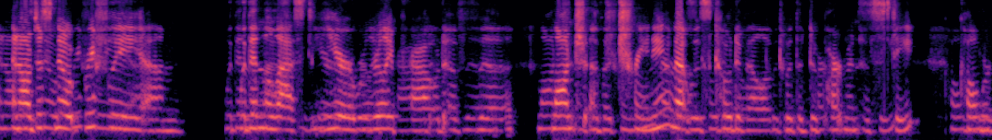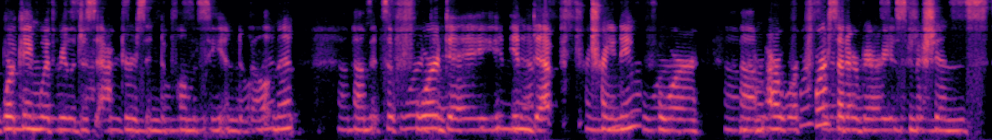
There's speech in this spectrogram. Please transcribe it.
And I'll just note briefly, um, within the last year, we're really proud of the launch of a training that was co-developed with the Department of State called Working with Religious Actors in Diplomacy and Development. Um, it's a four-day in-depth training for um, our workforce at our various missions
